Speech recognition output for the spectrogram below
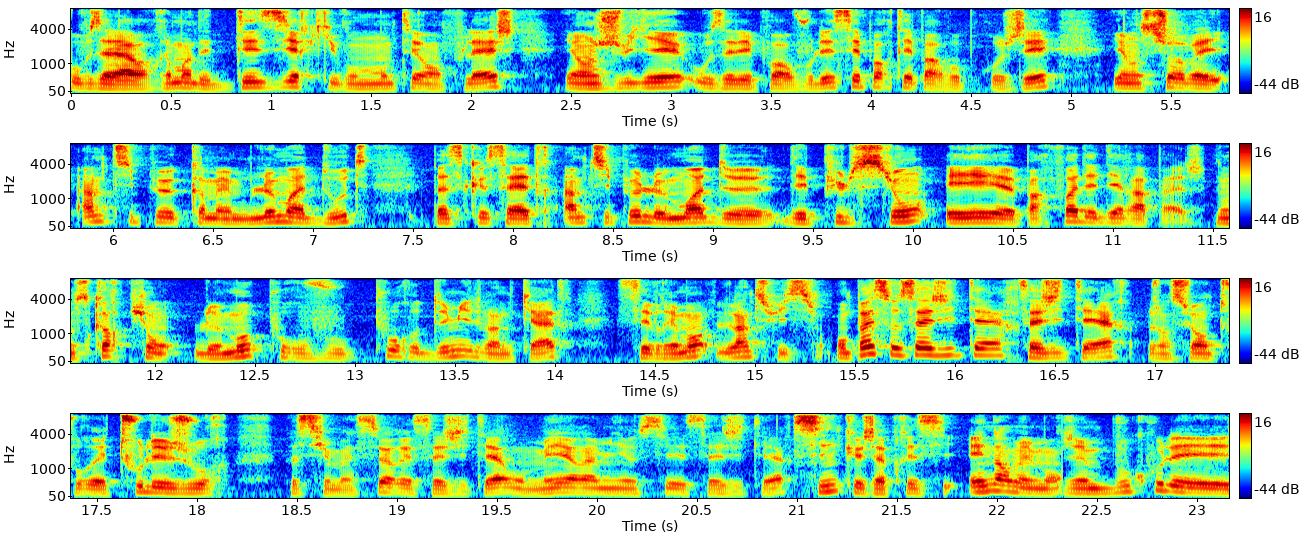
où vous allez avoir vraiment des désirs qui vont monter en flèche. Et en juillet, vous allez pouvoir vous laisser porter par vos projets. Et on surveille un petit peu quand même le mois d'août, parce que ça va être un petit peu le mois de, des pulsions et euh, parfois des dérapages. Donc Scorpion, le mot pour vous pour 2024, c'est vraiment l'intuition. On passe au Sagittaire. Sagittaire, j'en suis entouré tous les jours, parce que ma soeur est Sagittaire, mon meilleur ami aussi est Sagittaire. Signe que j'apprécie énormément. J'aime beaucoup, les,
